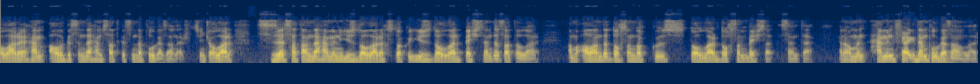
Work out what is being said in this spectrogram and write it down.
onları həm alqısında, həm satqısında pul qazanır. Çünki onlar sizə satanda həmin 100 dollarlıq stoku 100 dollar 5 sentə satırlar. Amma alanda 99 dollar 95 sentə. Yəni onun həmin fərqdən pul qazanırlar.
